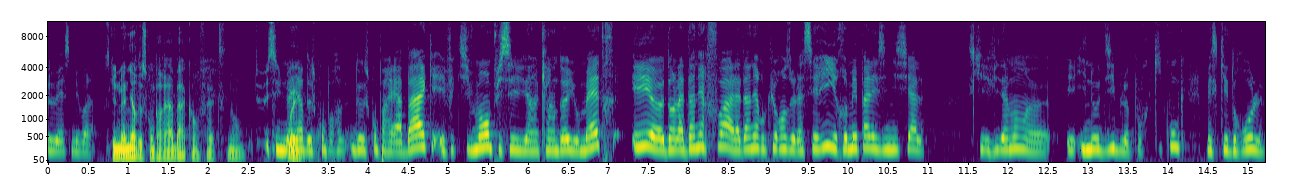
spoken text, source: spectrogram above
E, S, mais voilà. C'est une manière de se comparer à Bach, en fait, non? C'est une manière de, se de, se comparer à Bach, effectivement, puis c'est un clin d'œil au maître, et euh, dans la dernière fois, à la dernière occurrence de la série, il remet pas les initiales ce qui évidemment euh, est inaudible pour quiconque, mais ce qui est drôle.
